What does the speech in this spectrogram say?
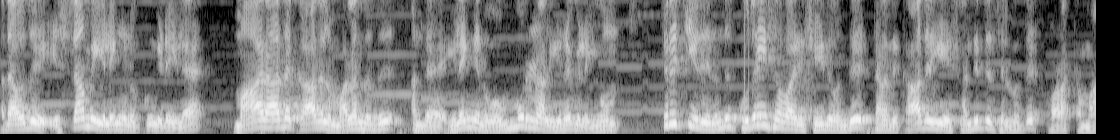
அதாவது இஸ்லாமிய இளைஞனுக்கும் இடையில மாறாத காதல் மலர்ந்தது அந்த இளைஞன் ஒவ்வொரு நாள் இரவிலையும் திருச்சியிலிருந்து குதிரை சவாரி செய்து வந்து தனது காதலியை சந்தித்து செல்வது வழக்கமா?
